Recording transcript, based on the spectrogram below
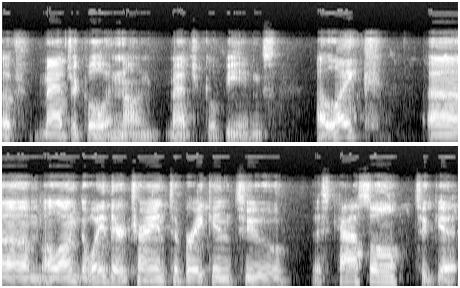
of magical and non-magical beings alike. Um, along the way, they're trying to break into this castle to get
